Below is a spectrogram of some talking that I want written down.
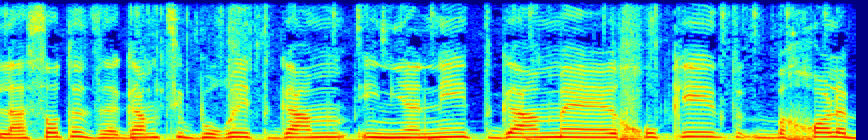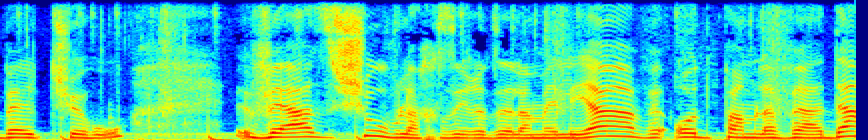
לעשות את זה, גם ציבורית, גם עניינית, גם חוקית, בכל היבט שהוא. ואז שוב להחזיר את זה למליאה, ועוד פעם לוועדה.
